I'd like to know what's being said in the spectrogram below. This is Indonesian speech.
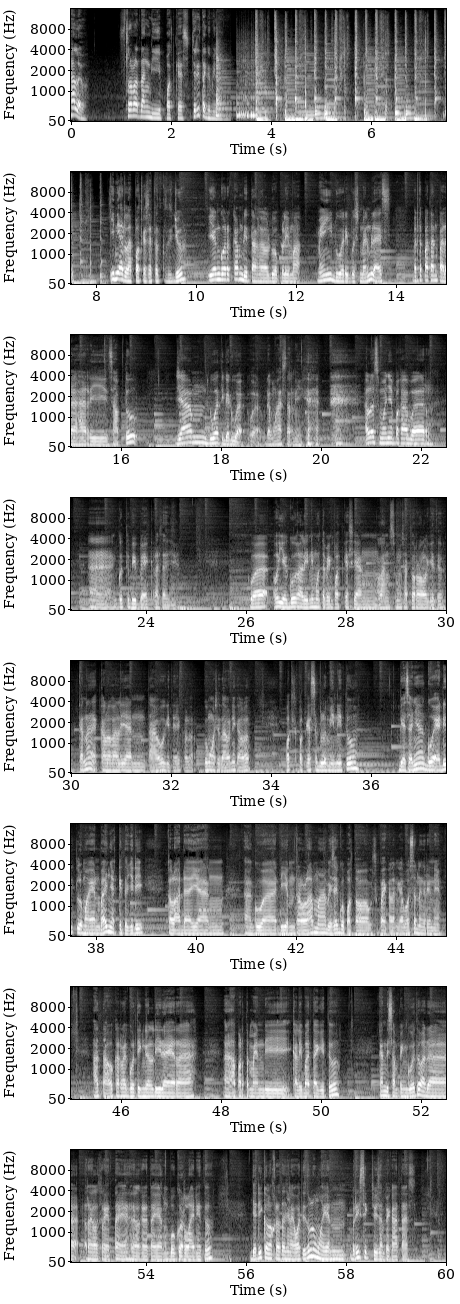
Halo, selamat datang di podcast Cerita Gemilang. Ini adalah podcast episode ke-7 yang gue rekam di tanggal 25 Mei 2019 bertepatan pada hari Sabtu jam 2.32. Wah, udah mau asar nih. Halo semuanya, apa kabar? Uh, good to be back rasanya. Gua, oh iya gue kali ini mau taping podcast yang langsung satu roll gitu. Karena kalau kalian tahu gitu ya, kalau gue mau kasih tahu nih kalau podcast podcast sebelum ini tuh biasanya gue edit lumayan banyak gitu. Jadi kalau ada yang uh, gue diem terlalu lama, biasanya gue potong supaya kalian gak bosan dengerinnya. Atau karena gue tinggal di daerah uh, apartemen di Kalibata gitu, kan di samping gue tuh ada rel kereta ya, rel kereta yang Bogor Line itu. Jadi kalau keretanya lewat itu lumayan berisik cuy sampai ke atas.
